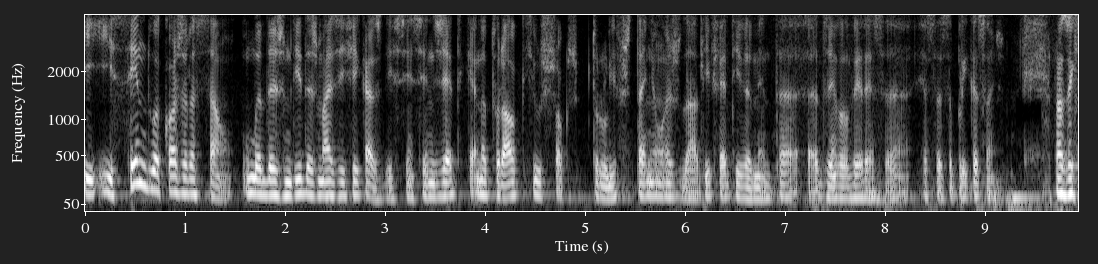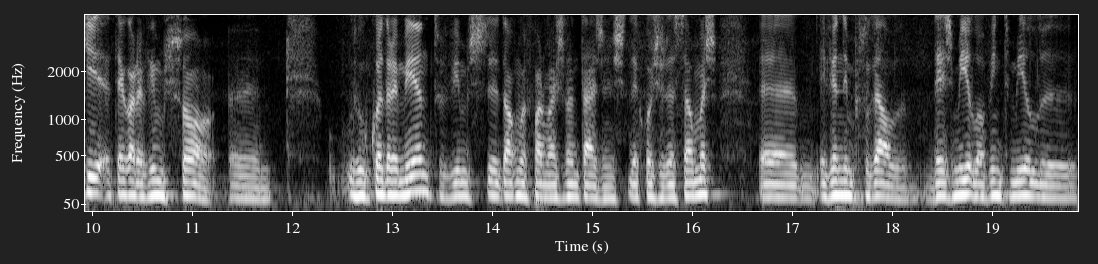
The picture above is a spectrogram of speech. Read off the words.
E, e, sendo a cogeração uma das medidas mais eficazes de eficiência energética, é natural que os choques petrolíferos tenham ajudado efetivamente a, a desenvolver essa, essas aplicações. Nós aqui até agora vimos só uh, o enquadramento, vimos de alguma forma as vantagens da cogeração, mas uh, havendo em Portugal 10 mil ou 20 mil uh,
